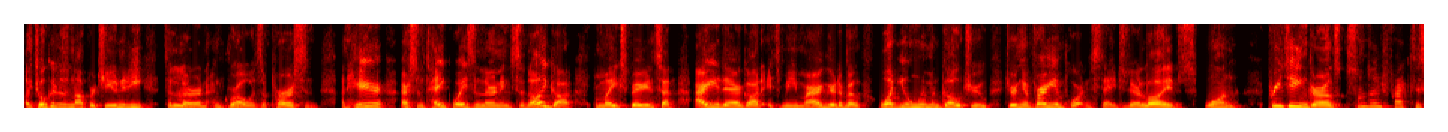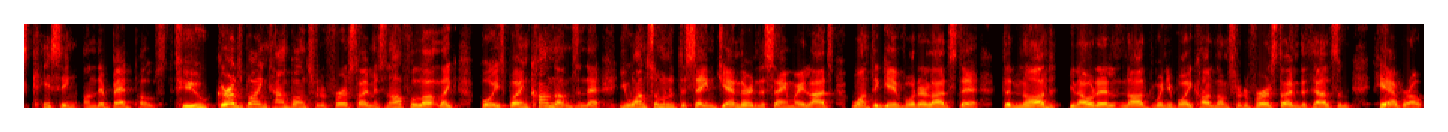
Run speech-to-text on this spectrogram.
I took it as an opportunity to learn and grow as a person. And here are some takeaways and learnings that I got from my experience at Are You There, God? It's me, Margaret, about what young women go through during a very important stage of their lives. One, Preteen girls sometimes practice kissing on their bedpost. Two, girls buying tampons for the first time is an awful lot like boys buying condoms, and that you want someone of the same gender in the same way lads want to give other lads the the nod. You know, the nod when you buy condoms for the first time that tells them, "Yeah, bro,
